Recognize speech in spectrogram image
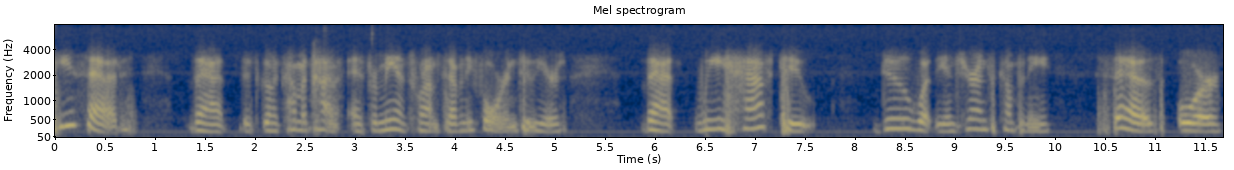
he said that there's going to come a time, and for me, it's when I'm 74 in two years, that we have to do what the insurance company says, or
